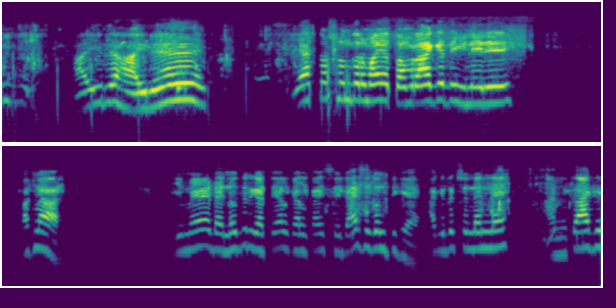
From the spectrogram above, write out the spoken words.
ওই যে। হাই রে হাই রে এত সুন্দর মায়া তো আমরা আগে দেখি নাই রে। আপনার এই মেয়েটা নদীর ঘাটে আলকাল কাইছে আইছে কোন থেকে আগে দেখছেন নেন আমি তো আগে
